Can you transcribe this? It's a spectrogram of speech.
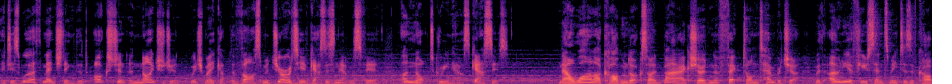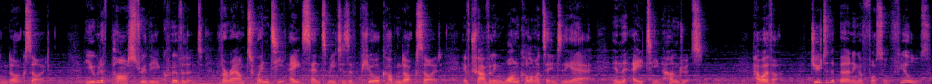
It is worth mentioning that oxygen and nitrogen, which make up the vast majority of gases in the atmosphere, are not greenhouse gases. Now while our carbon dioxide bag showed an effect on temperature with only a few centimetres of carbon dioxide, you would have passed through the equivalent of around 28 centimetres of pure carbon dioxide if travelling 1 kilometre into the air in the 1800s. However, due to the burning of fossil fuels,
